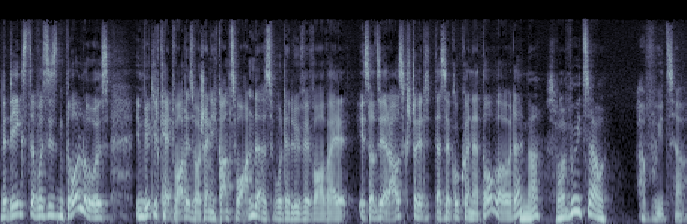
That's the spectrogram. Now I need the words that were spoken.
Da denkst du, was ist denn da los? In Wirklichkeit war das wahrscheinlich ganz woanders, wo der Löwe war, weil es hat sich herausgestellt, dass ja gar keiner da war, oder? Na, es war Wildsau. Ein Wildsau.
